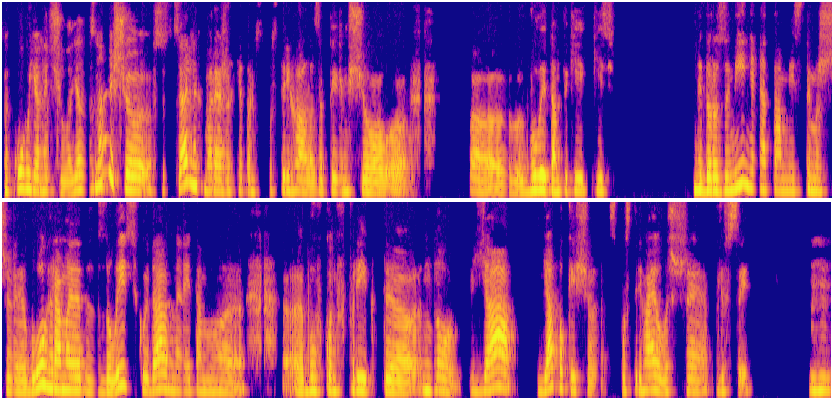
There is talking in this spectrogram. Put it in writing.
Такого я не чула. Я знаю, що в соціальних мережах я там спостерігала за тим, що е, були там такі якісь недорозуміння там із тими ж блогерами з Долицькою, да, в неї там е, е, був конфлікт. Е, Ну, я, я поки що спостерігаю лише плюси. Угу.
